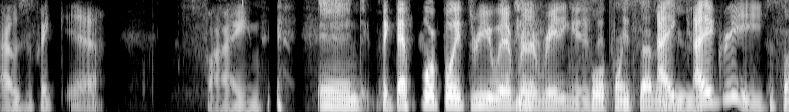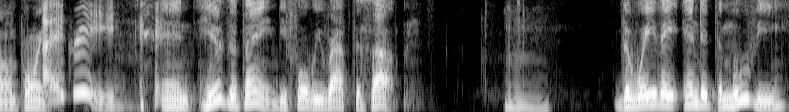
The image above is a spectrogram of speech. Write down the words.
I was just like, yeah, it's fine. and like that four point three or whatever the rating is. it- four it- point seven, I dude. I agree. it's on point. I agree. and here's the thing: before we wrap this up, Mm, the way they ended the movie,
